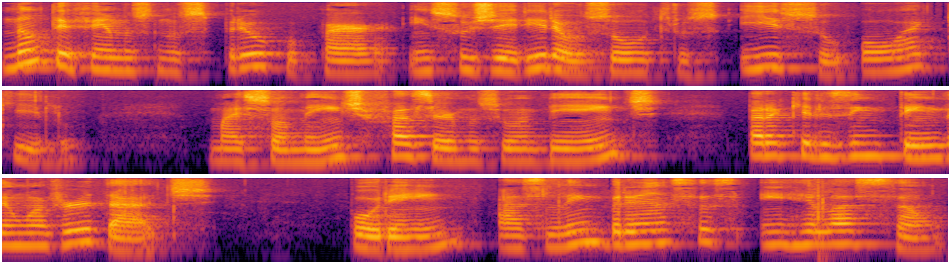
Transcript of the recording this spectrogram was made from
Não devemos nos preocupar em sugerir aos outros isso ou aquilo, mas somente fazermos o ambiente para que eles entendam a verdade. Porém, as lembranças em relação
